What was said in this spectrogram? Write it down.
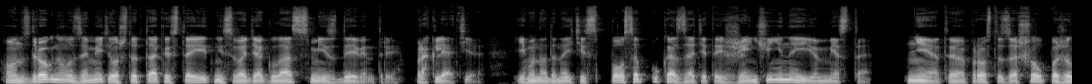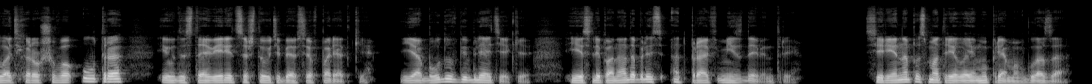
Он вздрогнул и заметил, что так и стоит, не сводя глаз с мисс Девентри. Проклятие! Ему надо найти способ указать этой женщине на ее место. Нет, а просто зашел пожелать хорошего утра и удостовериться, что у тебя все в порядке. Я буду в библиотеке. Если понадоблюсь, отправь мисс Девентри. Сирена посмотрела ему прямо в глаза.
